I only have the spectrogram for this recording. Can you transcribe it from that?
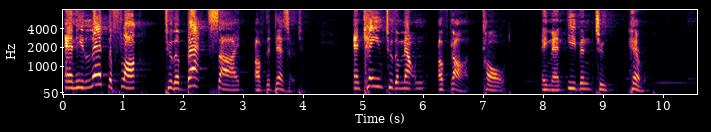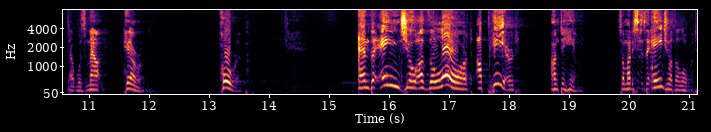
and he led the flock to the backside of the desert and came to the mountain of God called, amen, even to Horeb. That was Mount Horeb. Horeb. And the angel of the Lord appeared unto him. Somebody said, The angel of the Lord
